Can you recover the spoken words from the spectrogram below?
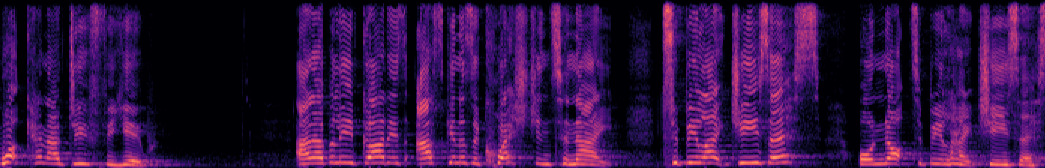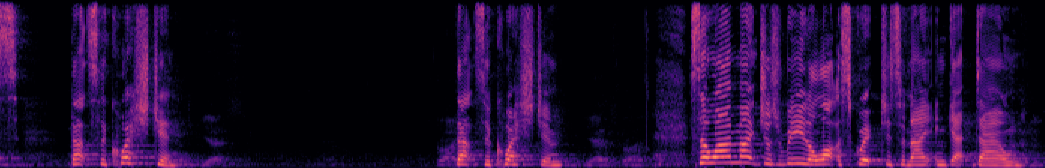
What can I do for you? And I believe God is asking us a question tonight to be like Jesus or not to be like Jesus. That's the question. Yes. Right. That's the question. Yeah, that's right. So I might just read a lot of scripture tonight and get down,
